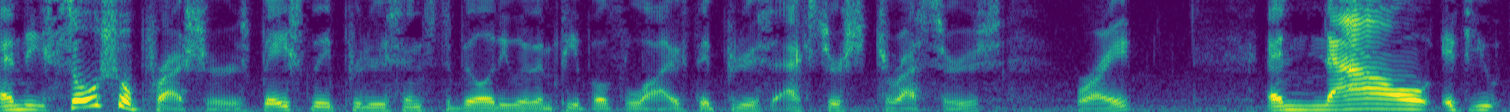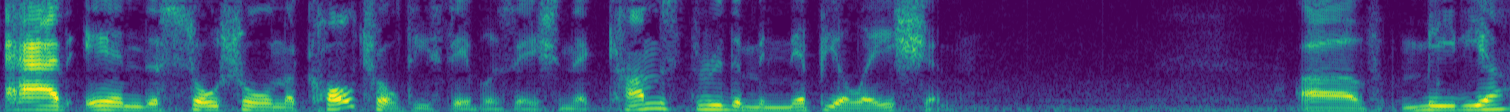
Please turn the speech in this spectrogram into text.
And these social pressures basically produce instability within people's lives. They produce extra stressors, right? And now, if you add in the social and the cultural destabilization that comes through the manipulation of media,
